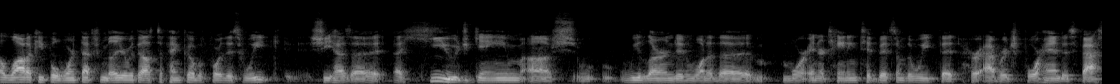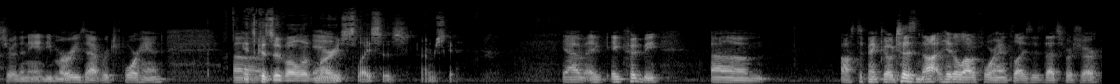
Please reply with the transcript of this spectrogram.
a lot of people weren't that familiar with Ostapenko before this week. She has a, a huge game. Uh, she, we learned in one of the more entertaining tidbits of the week that her average forehand is faster than Andy Murray's average forehand. Uh, it's because of all of Murray's slices. I'm just kidding. Yeah, it, it could be. Um, Ostapenko does not hit a lot of forehand slices, that's for sure.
